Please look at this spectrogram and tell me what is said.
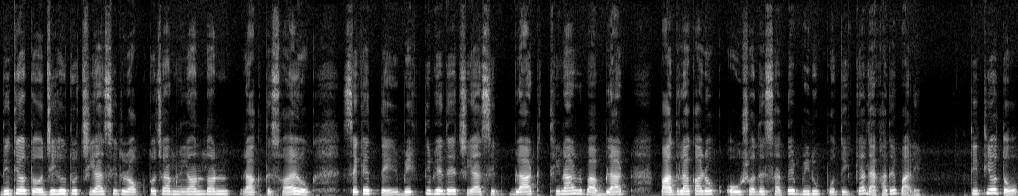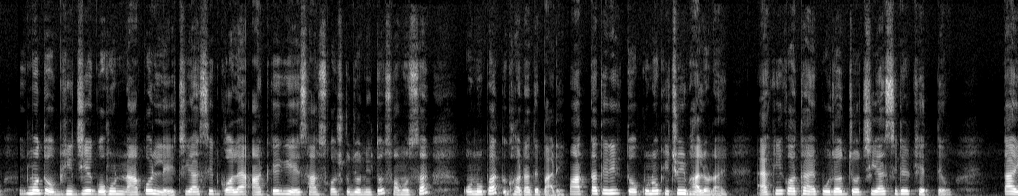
দ্বিতীয়ত, যেহেতু চিয়া সিড রক্তচাপ নিয়ন্ত্রণ রাখতে সহায়ক, সেক্ষেত্রে ব্যক্তিভেদে চিয়া সিড ব্লাড থিনার বা ব্লাড পাতলাকারক ঔষধের সাথে বিরূপ প্রতিক্রিয়া দেখাতে পারে। তৃতীয়ত, ঠিকমতো ভিজিয়ে গ্রহণ না করলে চিয়া সিড গলায় আটকে গিয়ে শ্বাসকষ্টজনিত সমস্যার অনুপাত ঘটাতে পারে। মাত্রাতিরিক্ত কোনো কিছুই ভালো নয়। একই কথায় প্রযোজ্য চিয়া সিডের ক্ষেত্রেও। তাই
